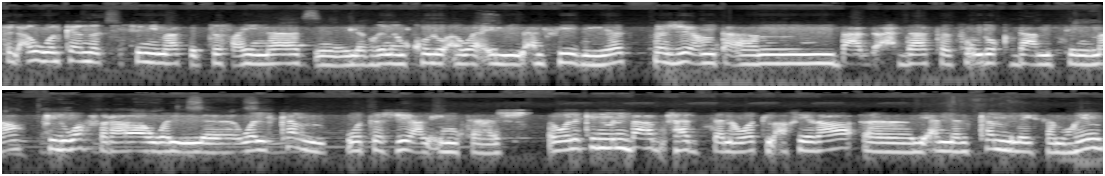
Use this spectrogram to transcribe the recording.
في الأول كانت السينما في التسعينات إذا بغينا نقولوا أوائل الألفينيات. تشجيع بعد أحداث صندوق دعم السينما. في الوفرة والكم وتشجيع الإنتاج. ولكن من بعد هذه السنوات الأخيرة آه، لأن الكم ليس مهم.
